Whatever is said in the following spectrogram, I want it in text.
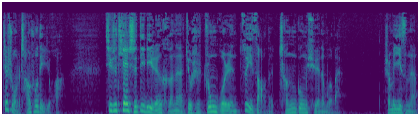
这是我们常说的一句话。其实天时地利人和呢，就是中国人最早的成功学的模板。什么意思呢？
